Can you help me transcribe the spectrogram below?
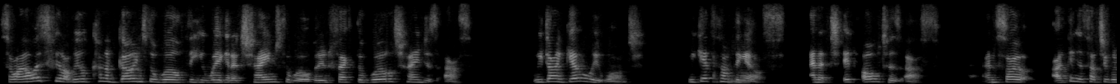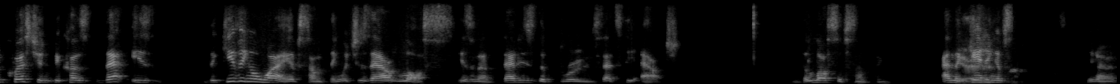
So I always feel like we all kind of go into the world thinking we're going to change the world, but in fact, the world changes us. We don't get what we want. We get something else, and it it alters us. And so I think it's such a good question because that is the giving away of something, which is our loss, isn't it? That is the bruise. That's the ouch. The loss of something, and the yeah. getting of, something, you know.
